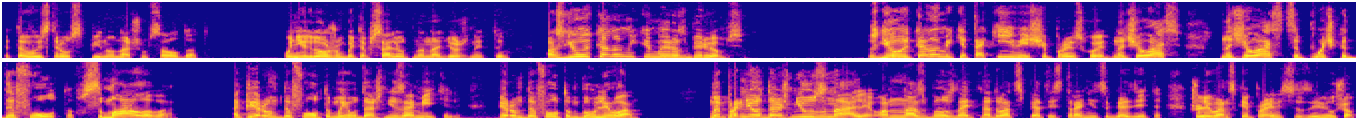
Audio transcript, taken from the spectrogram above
Это выстрел в спину нашим солдатам. У них должен быть абсолютно надежный тыл. А с геоэкономикой мы разберемся. С геоэкономики такие вещи происходят. Началась, началась цепочка дефолтов с малого, а первым дефолтом мы его даже не заметили – первым дефолтом был Ливан. Мы про него даже не узнали. Он у нас был, знаете, на 25-й странице газеты, что ливанское правительство заявило, что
